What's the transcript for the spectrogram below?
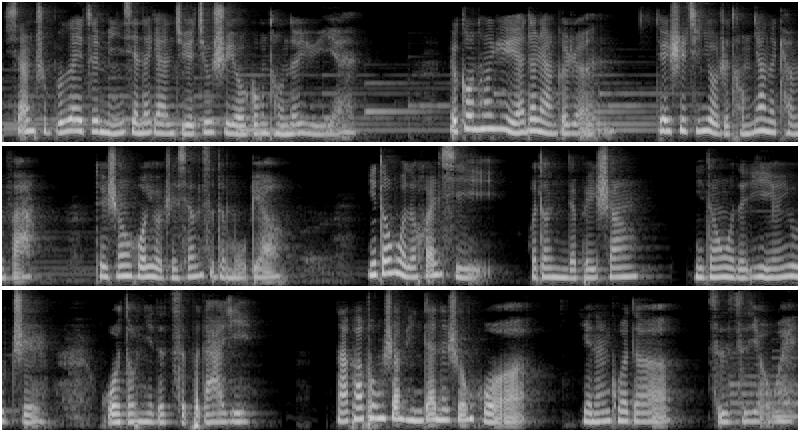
相处不累最明显的感觉就是有共同的语言，有共同语言的两个人，对事情有着同样的看法，对生活有着相似的目标。你懂我的欢喜，我懂你的悲伤。你懂我的欲言又止，我懂你的词不达意。哪怕碰上平淡的生活，也能过得滋滋有味。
